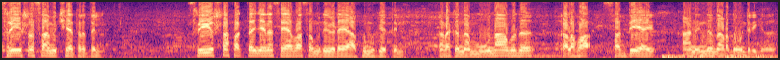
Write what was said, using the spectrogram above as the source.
ശ്രീകൃഷ്ണസ്വാമി ക്ഷേത്രത്തിൽ ശ്രീകൃഷ്ണ ഭക്തജന സേവാ സമിതിയുടെ ആഭിമുഖ്യത്തിൽ നടക്കുന്ന മൂന്നാമത് കളഭ സദ്യയായി ആണ് ഇന്ന് നടന്നുകൊണ്ടിരിക്കുന്നത്.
